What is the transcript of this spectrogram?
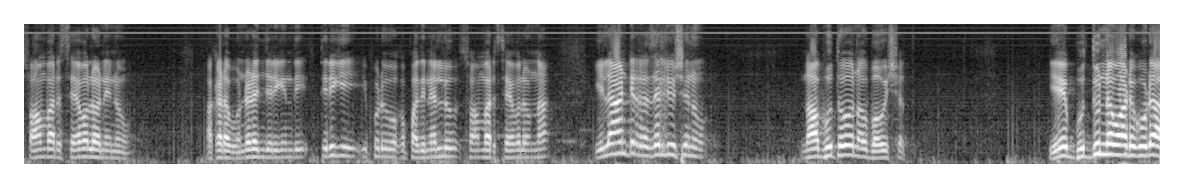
స్వామివారి సేవలో నేను అక్కడ ఉండడం జరిగింది. తిరిగి ఇప్పుడు ఒక పది నెలలు స్వామివారి సేవలు ఉన్నా ఇలాంటి రెజల్యూషను నా భూతో నా భవిష్యత్. ఏ బుద్ధున్నవాడు కూడా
